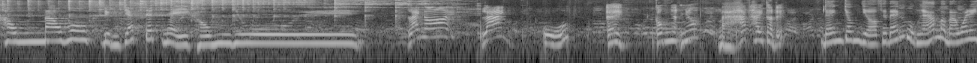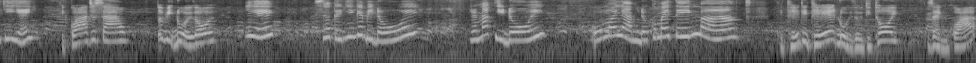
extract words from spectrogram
không mau hô đừng trách Tết này không vui. Lanh ơi Lanh Ủa? Ê công nhận nhá Bà hát hay thật đấy. Đang trong giờ phải bán quần áo mà bà qua đây chi vậy? Thì qua chứ sao Tôi bị đuổi rồi. Cái gì? Sao tự nhiên cái bị đuổi? Rồi mắc gì đuổi Ủa mới làm được có mấy tiếng mà. Thì thế thì thế đuổi rồi thì thôi. Rảnh quá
